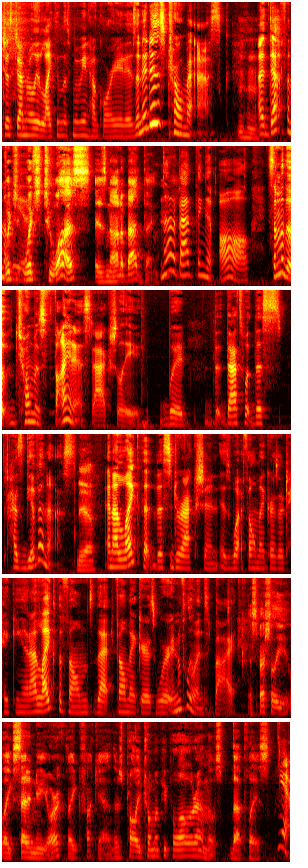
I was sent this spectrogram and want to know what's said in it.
just generally liking this movie and how gory it is, and it is Troma esque. Mm-hmm. It definitely Which is. which to us is not a bad thing. not a bad thing at all. Some of the Troma's finest actually would. Th- that's what this has given us. Yeah. And I like that this direction is what filmmakers are taking, and I like the films that filmmakers were influenced by. Especially like set in New York. Like fuck yeah, there's probably Troma people all around those that place. Yeah,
